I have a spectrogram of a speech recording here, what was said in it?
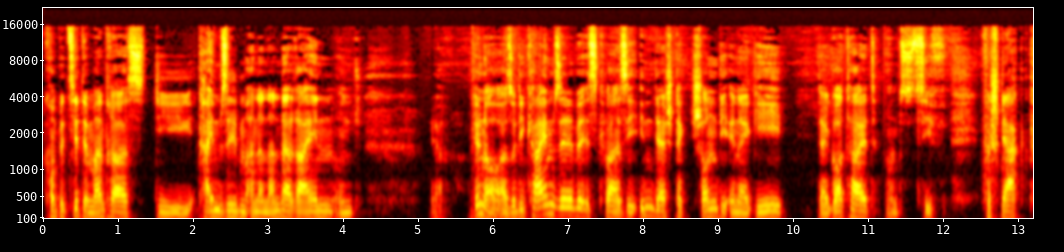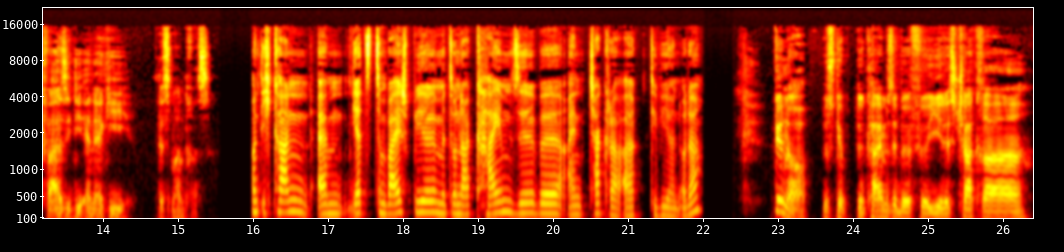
komplizierte Mantras, die Keimsilben aneinander reihen und Genau, also die Keimsilbe ist quasi in der steckt schon die Energie der Gottheit und sie verstärkt quasi die Energie des Mantras. Und ich kann ähm, jetzt zum Beispiel mit so einer Keimsilbe ein Chakra aktivieren, oder? Genau. Es gibt eine Keimsilbe für jedes Chakra.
